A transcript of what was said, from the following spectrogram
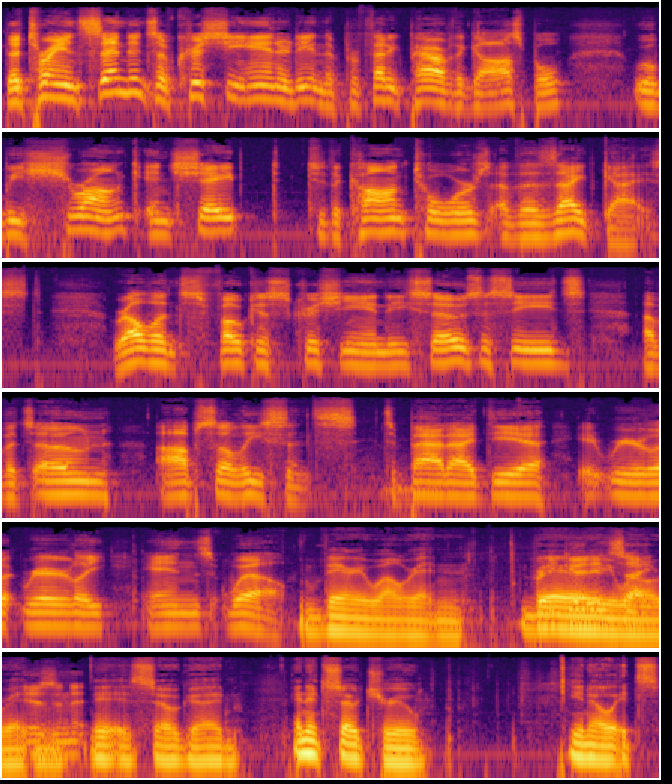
The transcendence of Christianity and the prophetic power of the gospel will be shrunk and shaped to the contours of the zeitgeist. Relevance focused Christianity sows the seeds of its own obsolescence. It's a bad idea. It rarely, rarely ends well. Very well written. Pretty good Very insight, well written, isn't it? It is so good, and it's so true. You know, it's.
